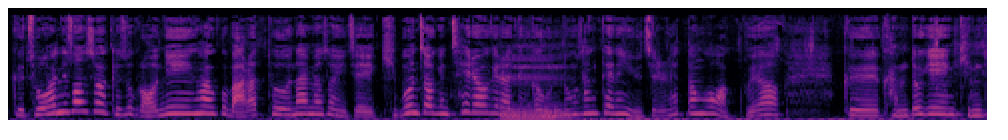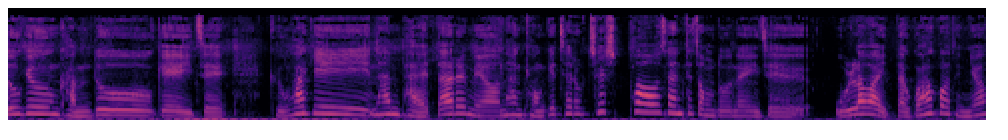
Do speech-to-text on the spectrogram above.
그 조원희 선수가 계속 러닝하고 마라톤 하면서 이제 기본적인 체력이라든가 음. 운동 상태는 유지를 했던 것 같고요. 그 감독인 김도균 감독의 이제 그 확인한 바에 따르면 한 경기 체력 70% 정도는 이제 올라와 있다고 하거든요.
